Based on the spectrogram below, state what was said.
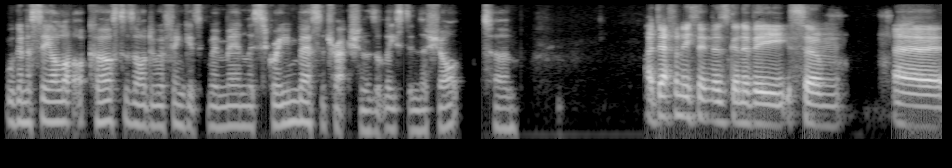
we're going to see a lot of coasters, or do we think it's going to be mainly screen-based attractions, at least in the short term? I definitely think there's going to be some uh,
